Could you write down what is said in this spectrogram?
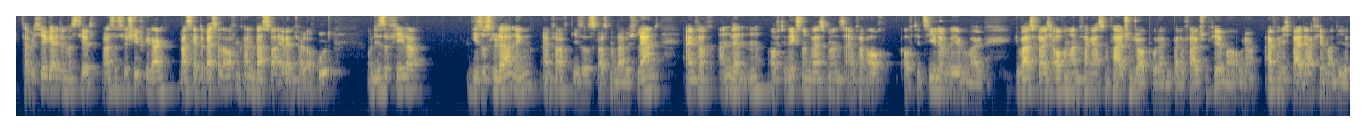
jetzt habe ich hier Geld investiert, was ist hier schiefgegangen, was hätte besser laufen können, was war eventuell auch gut. Und diese Fehler dieses Learning, einfach dieses, was man dadurch lernt, einfach anwenden auf die nächsten Investments, einfach auch auf die Ziele im Leben, weil du warst vielleicht auch am Anfang erst im falschen Job oder bei der falschen Firma oder einfach nicht bei der Firma, die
